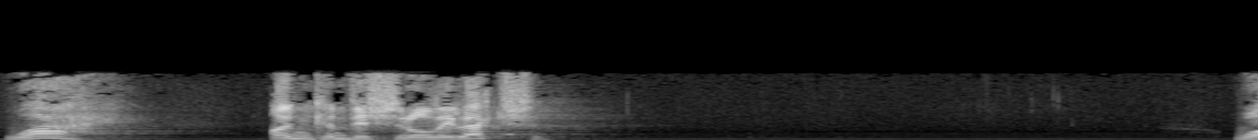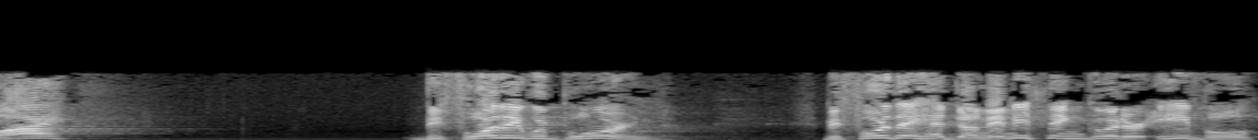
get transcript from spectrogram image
why unconditional election? Why? Before they were born, before they had done anything good or evil,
